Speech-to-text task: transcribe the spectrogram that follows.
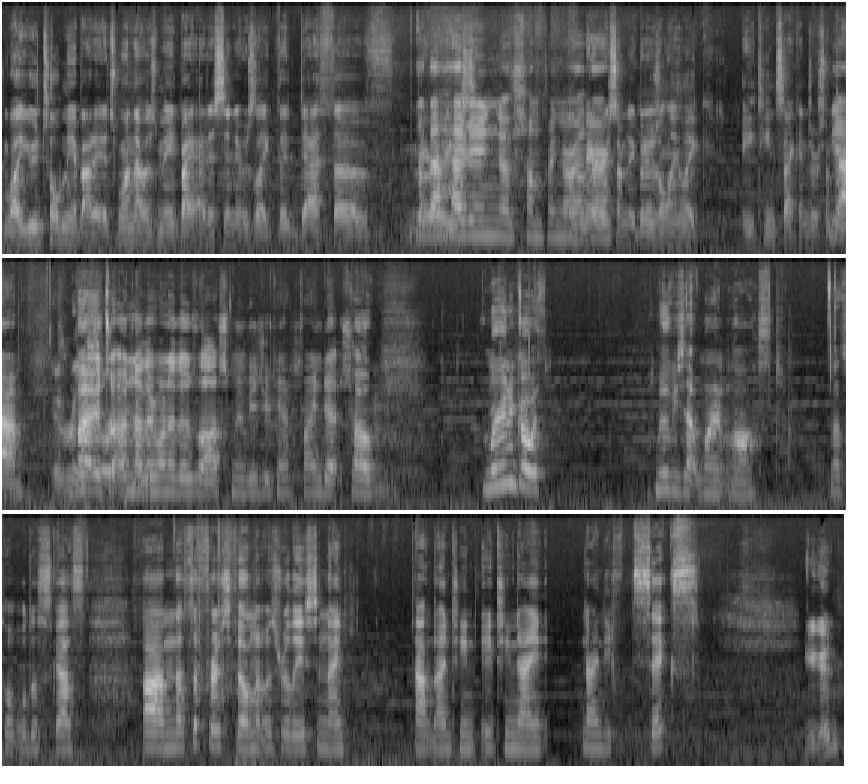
Well, you told me about it. It's one that was made by Edison. It was like the death of the Mary's- beheading of something or of other. Mary something, but it was only like 18 seconds or something. Yeah. it was really but it's another one of those lost movies you can't find it. So we're gonna go with movies that weren't lost. That's what we'll discuss. Um, that's the first film. It was released in nine, not 19, 1896. You good?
